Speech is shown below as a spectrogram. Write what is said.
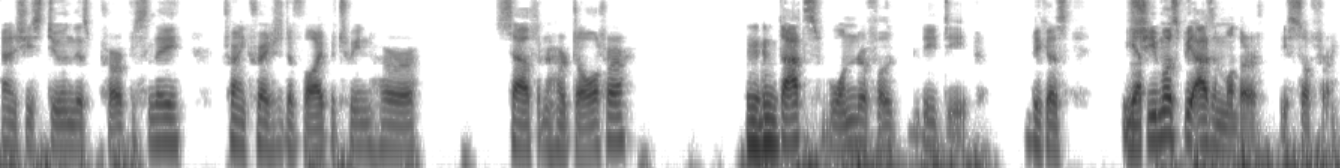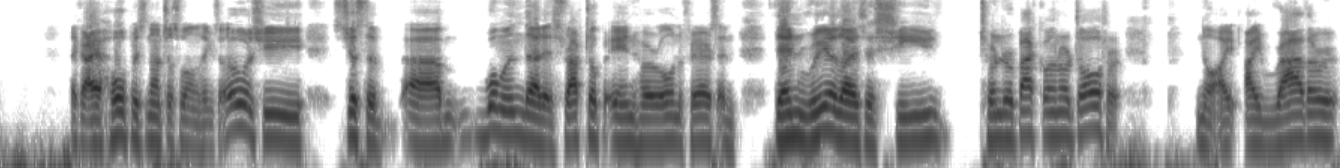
and she's doing this purposely, trying to create a divide between herself and her daughter, Mhm. that's wonderfully deep. Because Yep. she must be, as a mother, be suffering. Like I hope it's not just one of the things. Oh, she's just a um, woman that is wrapped up in her own affairs, and then realizes she turned her back on her daughter. No, I I rather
